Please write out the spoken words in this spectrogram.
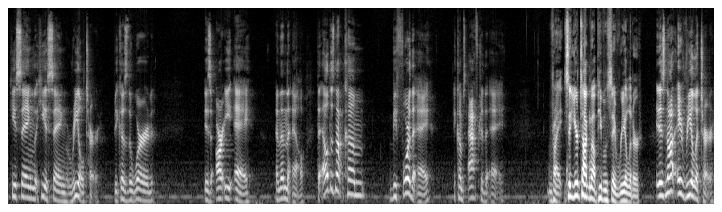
He's saying that he is saying realtor because the word is R E A and then the L. The L does not come before the A; it comes after the A. Right. So you're talking about people who say realtor. It is not a realtor.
